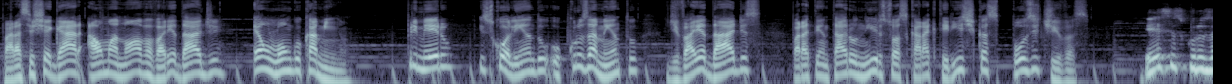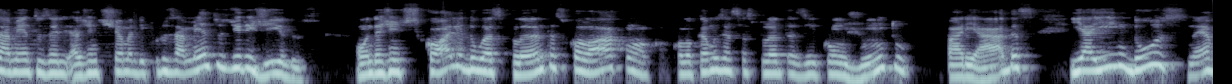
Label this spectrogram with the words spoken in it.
Para se chegar a uma nova variedade, é um longo caminho. Primeiro, escolhendo o cruzamento de variedades para tentar unir suas características positivas. Esses cruzamentos a gente chama de cruzamentos dirigidos, onde a gente escolhe duas plantas, colocam, colocamos essas plantas em conjunto, pareadas, e aí induz, né,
